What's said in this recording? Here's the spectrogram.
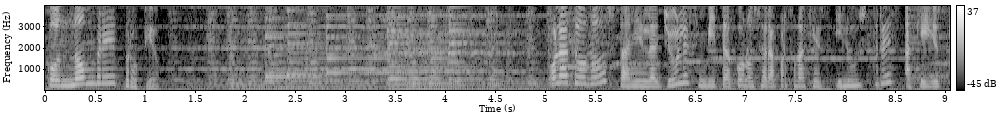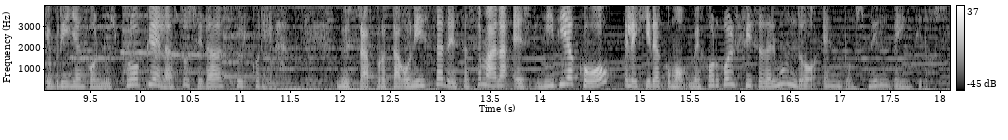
con nombre propio. Hola a todos, Daniela Yu les invita a conocer a personajes ilustres, aquellos que brillan con luz propia en la sociedad surcoreana. Nuestra protagonista de esta semana es Lydia Ko, elegida como mejor golfista del mundo en 2022.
